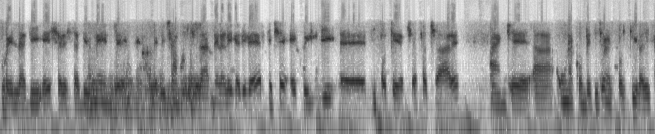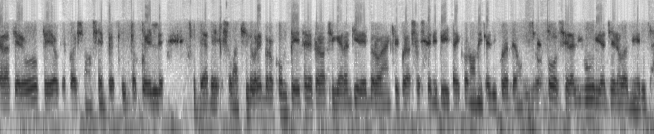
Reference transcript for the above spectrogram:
quella di essere stabilmente eh, diciamo, nella, nella, Lega di Vertice e quindi eh, di poterci affacciare anche a una competizione sportiva di carattere europeo che poi sono sempre appunto quelle che insomma, ci dovrebbero competere però ci garantirebbero anche quella sostenibilità economica di cui abbiamo bisogno. Forse la Liguria Genova merita.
